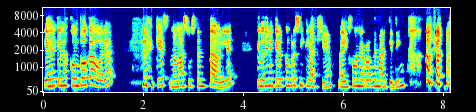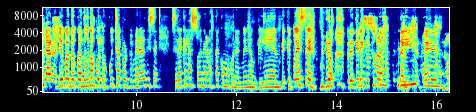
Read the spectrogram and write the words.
que es el que nos convoca ahora, que es Mamá Sustentable, que no tiene que ver con reciclaje. Ahí fue un error de marketing. Claro, yo cuando, cuando uno pues, lo escucha por primera vez dice, ¿será que la Sonia ahora está como con el medio ambiente? Que puede ser, pero, pero tiene que ver con la sustentabilidad ¿no?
